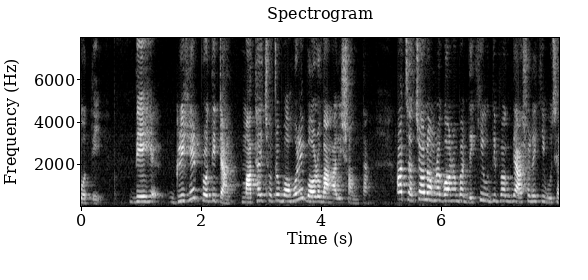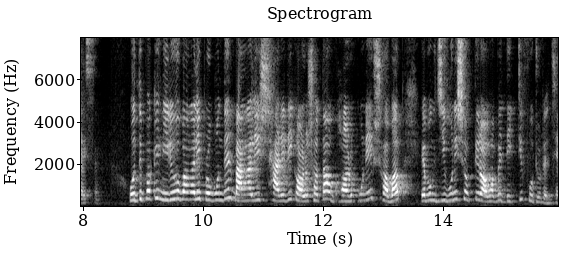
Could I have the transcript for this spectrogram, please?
গতি, দেহে গৃহের প্রতিটান মাথায় ছোট বহরে বড় বাঙালি সন্তান। আচ্ছা চলো আমরা গ নম্বর দেখি উদ্দীপক আসলে কি বুঝাইছে। উদ্দীপকে নিরীহ বাঙালি প্রবন্ধের বাঙালির শারীরিক অলসতা ও ঘরকুনে স্বভাব এবং জীবনী শক্তির অভাবের দিকটি ফুটে উঠেছে।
